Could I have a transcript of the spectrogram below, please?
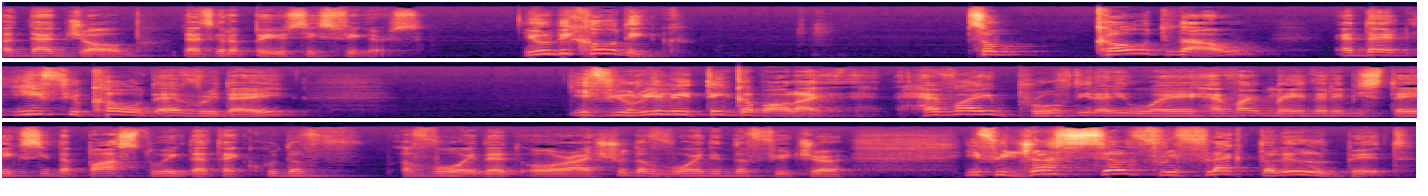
at that job that's going to pay you six figures? You'll be coding. So code now, and then if you code every day, if you really think about like have i improved in any way? Have i made any mistakes in the past week that i could have avoided or i should avoid in the future? If you just self-reflect a little bit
